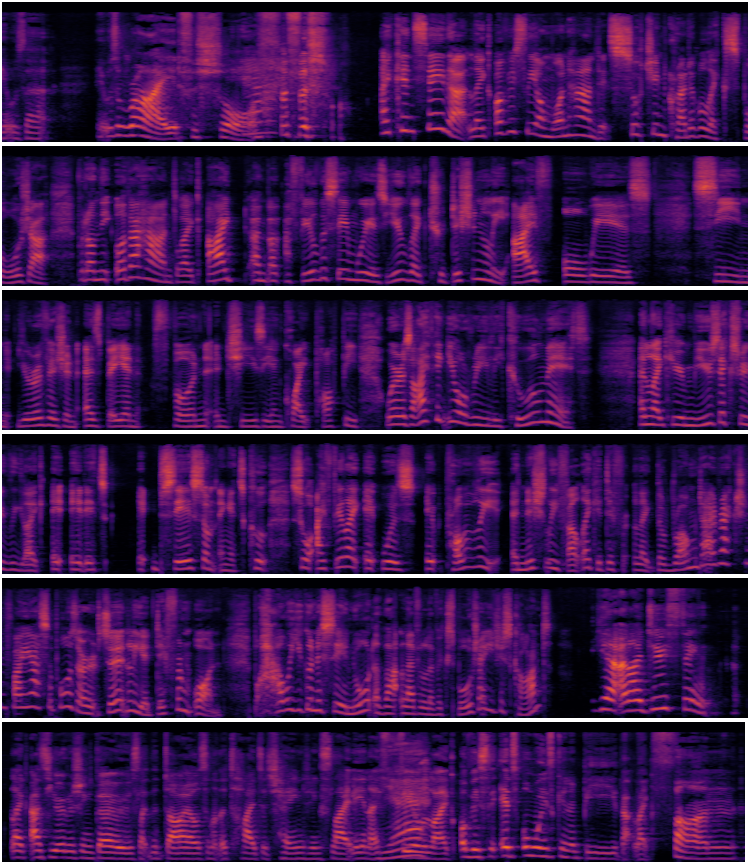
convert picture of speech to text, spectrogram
it was a, it was a ride for sure, for sure. I can say that. Like, obviously, on one hand, it's such incredible exposure, but on the other hand, like I, I'm, I feel the same way as you. Like, traditionally, I've always seen Eurovision as being fun and cheesy and quite poppy, whereas I think you're really cool, mate. And like your music's really like it, it it's it says something it's cool. So i feel like it was it probably initially felt like a different like the wrong direction for you i suppose or certainly a different one. But how are you going to say no to that level of exposure? You just can't. Yeah, and I do think like as Eurovision goes, like the dials and like the tides are changing slightly, and I Yeah. feel like obviously it's always going to be that like fun,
